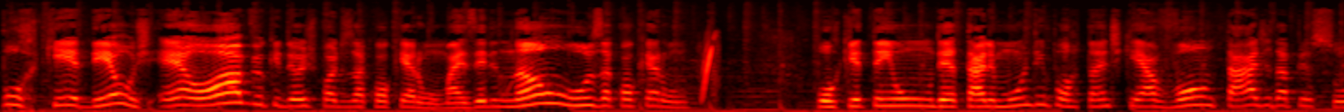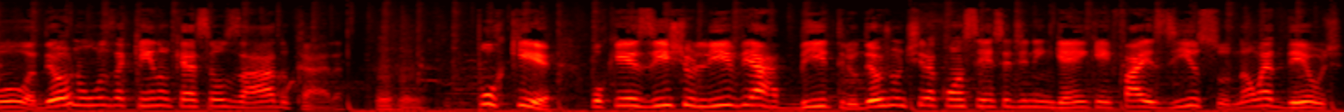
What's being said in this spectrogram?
Porque Deus, é óbvio que Deus pode usar qualquer um, mas ele não usa qualquer um. Porque tem um detalhe muito importante que é a vontade da pessoa. Deus não usa quem não quer ser usado, cara. Por quê? Porque existe o livre-arbítrio. Deus não tira consciência de ninguém. Quem faz isso não é Deus.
